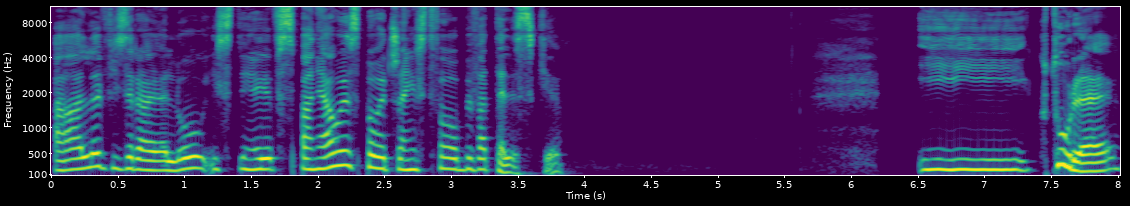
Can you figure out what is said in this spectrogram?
Ale w Izraelu istnieje wspaniałe społeczeństwo obywatelskie. I które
